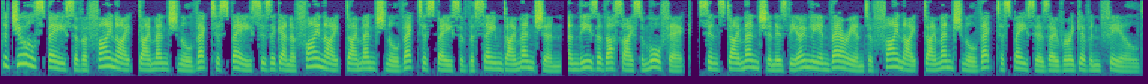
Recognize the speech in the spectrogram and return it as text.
The dual space of a finite-dimensional vector space is again a finite-dimensional vector space of the same dimension, and these are thus isomorphic, since dimension is the only invariant of finite-dimensional vector spaces over a given field.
